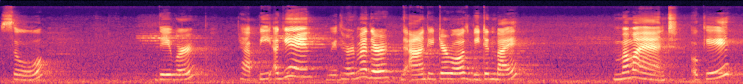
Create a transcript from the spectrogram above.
So they were happy again with her mother. The ant eater was beaten by mama ant. Okay.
